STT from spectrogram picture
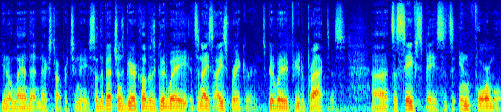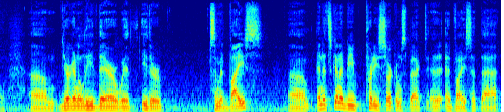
you know land that next opportunity. So the Veterans Beer Club is a good way. It's a nice icebreaker. It's a good way for you to practice. Uh, it's a safe space. It's informal. Um, you're going to leave there with either some advice, um, and it's going to be pretty circumspect uh, advice at that.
